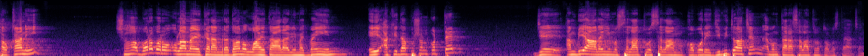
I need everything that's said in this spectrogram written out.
শৌকানি সহ বড় বড় ওলামায় কেরাম রেদানুল্লাহ তাল আলী মাজমাইন এই আকিদা পোষণ করতেন যে আম্বিয়া আলাইম সালাতাম কবরে জীবিত আছেন এবং তারা সালাতরত অবস্থায় আছেন।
